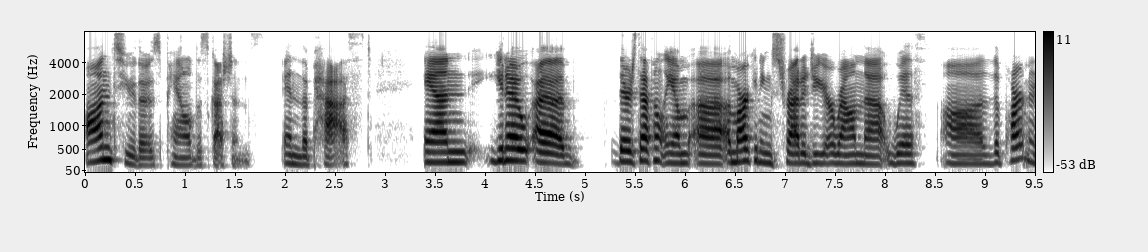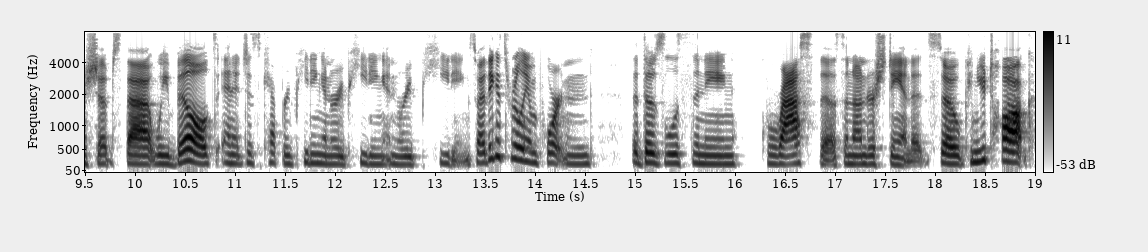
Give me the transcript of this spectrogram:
onto those panel discussions in the past. And you know, uh, there's definitely a, a, marketing strategy around that with uh, the partnerships that we built, and it just kept repeating and repeating and repeating. So I think it's really important that those listening grasp this and understand it. So can you talk?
